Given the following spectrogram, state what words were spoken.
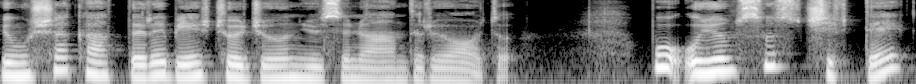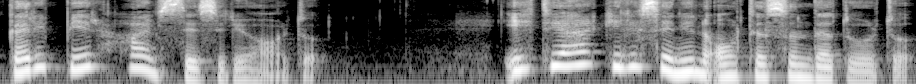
yumuşak hatları bir çocuğun yüzünü andırıyordu. Bu uyumsuz çifte garip bir hal seziliyordu. İhtiyar kilisenin ortasında durdu.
